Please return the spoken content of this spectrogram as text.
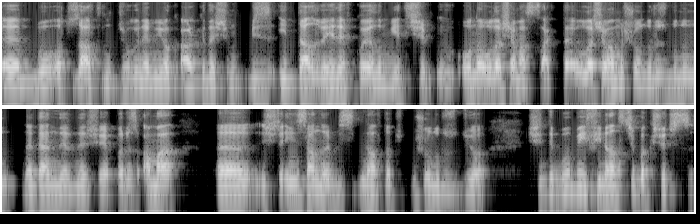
e, bu 36'nın çok önemi yok arkadaşım. Biz iddialı bir hedef koyalım. Yetişip ona ulaşamazsak da ulaşamamış oluruz. Bunun nedenlerini şey yaparız ama e, işte insanları bisikletin altında tutmuş oluruz diyor. Şimdi bu bir finansçı bakış açısı.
